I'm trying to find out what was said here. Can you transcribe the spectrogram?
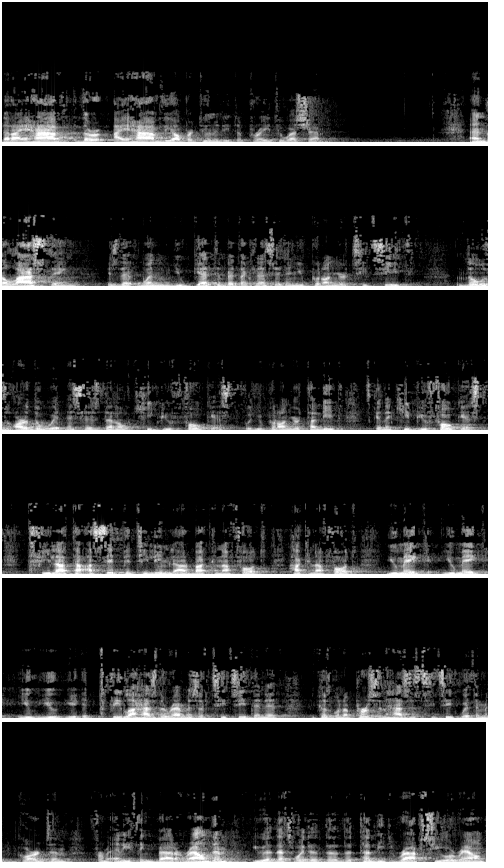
that I have the, I have the opportunity to pray to Hashem. And the last thing is that when you get to Bet Knesset and you put on your tzitzit, those are the witnesses that'll keep you focused. When you put on your talit, it's going to keep you focused. Tfilah ta'aseh petilim le'arba knafot, haknafot. You make, you make, you, you, you has the remez of tzitzit in it, because when a person has his tzitzit with him, it guards him from anything bad around him. You, that's why the, the, the talit wraps you around.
